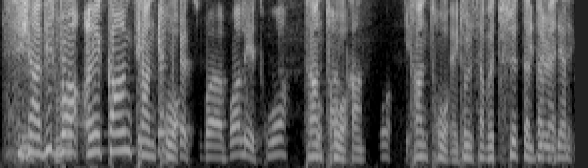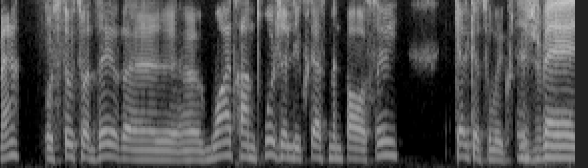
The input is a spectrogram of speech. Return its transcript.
Si j'ai envie de voir un Kong, C'est lequel 33. que tu vas voir les trois. Tu vas 33. prendre 33. OK. 33. Ok. Tout, Ça va tout de suite automatique. deuxièmement, aussitôt que tu vas dire euh, euh, moi 33, je l'ai écouté la semaine passée. Quel que tu vas écouter? Je vais.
